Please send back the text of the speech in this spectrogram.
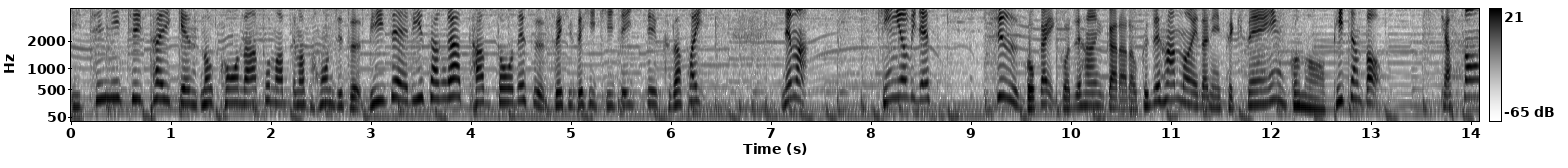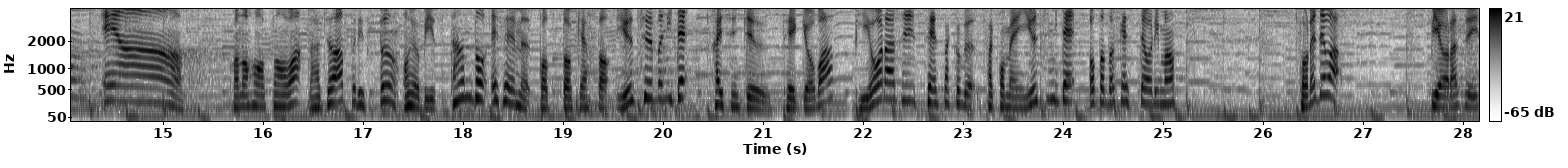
1日体験のコーナーとなってます。本日 BJ リーさんが担当です。ぜひぜひ聞いていってください。では金曜日です。週5回5時半から6時半の間に赤線イン。コのピーちゃんとキャストンエアー。この放送はラジオアプリスプーンおよびスタンド FM ポッドキャスト YouTube にて配信中。提供はピオラジ制作部サコメン有志にてお届けしております。それではビオラジ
